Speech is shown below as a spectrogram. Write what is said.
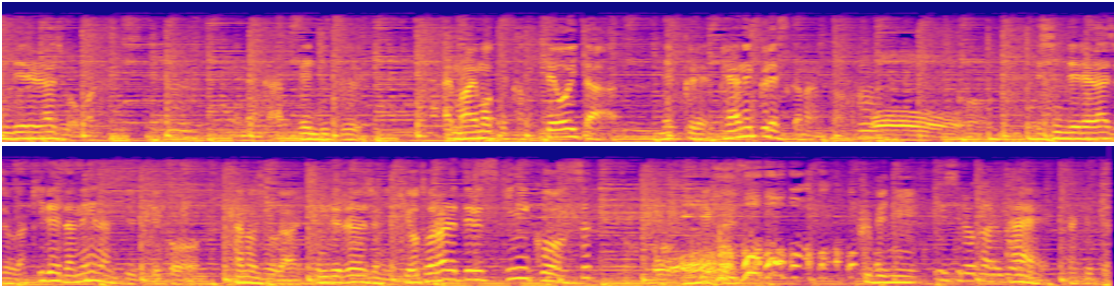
シンデレラ城をバックにしてえーなんか前日あ前もって買っておいたネックレスペアネックレスかなんか。でシンデレラ城が綺麗だねなんて言ってこう彼女がシンデレラ城に気を取られてる隙にこうスッと首に後ろからはいかけて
